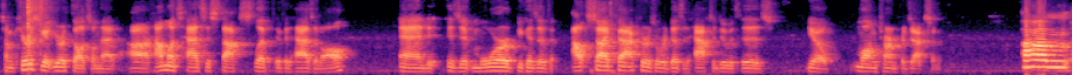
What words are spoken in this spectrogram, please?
So I'm curious to get your thoughts on that. Uh, how much has his stock slipped, if it has at all? And is it more because of outside factors, or does it have to do with his, you know, long-term projection? Um,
